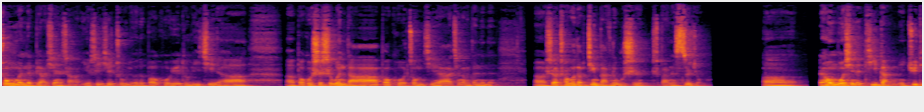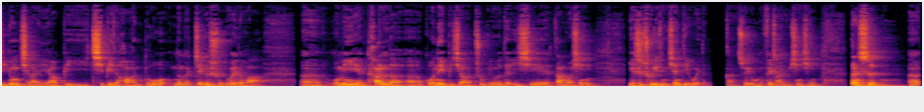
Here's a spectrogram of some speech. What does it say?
中文的表现上，也是一些主流的，包括阅读理解啊，啊，包括事实问答，包括总结啊，等等等等，呃，是要超过到近百分之五十，是百分之四十九。呃，然后模型的体感，你具体用起来也要比七 B 的好很多。那么这个水位的话，嗯，我们也看了呃国内比较主流的一些大模型，也是处于领先地位的啊，所以我们非常有信心。但是呃，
